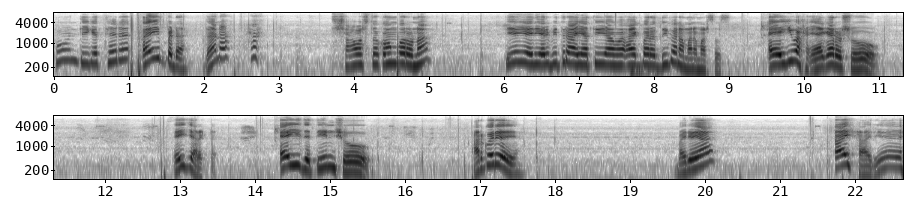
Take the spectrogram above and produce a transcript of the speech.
কোন দিকে থেরে এই বেটা দেয় না হ্যাঁ সাহস তো কম বড় না তুই এই এরিয়ার ভিতরে আইয়া তুই একবার দুইবার আমার মারছস এই এগারোশো এই যে আরেকটা এই যে তিনশো আর কই রে বাইরে। আই হাই রে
